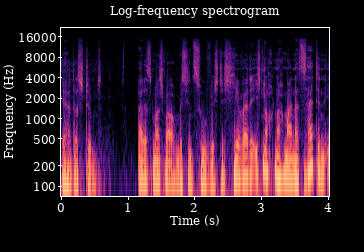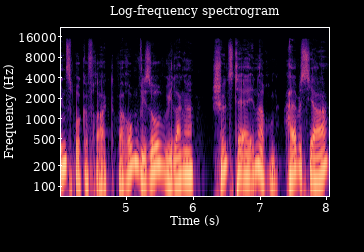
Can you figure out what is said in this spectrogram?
ja, das stimmt. Alles manchmal auch ein bisschen zu wichtig. Hier werde ich noch nach meiner Zeit in Innsbruck gefragt. Warum, wieso, wie lange? Schönste Erinnerung. Halbes Jahr.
